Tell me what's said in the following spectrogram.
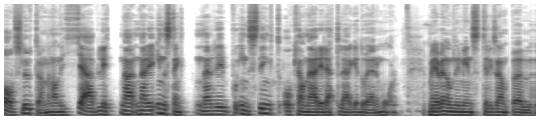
avslutaren men han är jävligt, när, när, det, är instinkt, när det är på instinkt och han är i rätt läge då är det mål. Men jag vet inte om ni minns till exempel,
